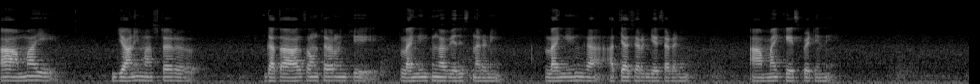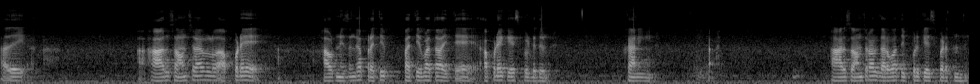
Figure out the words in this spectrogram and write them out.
ఆ అమ్మాయి జానీ మాస్టర్ గత ఆరు సంవత్సరాల నుంచి లైంగికంగా వేధిస్తున్నాడని లైంగికంగా అత్యాచారం చేశాడని ఆ అమ్మాయి కేసు పెట్టింది. అదే ఆరు సంవత్సరాలు అప్పుడే ఆవిడ నిజంగా ప్రతి ప్రతిభత అయితే అప్పుడే కేసు పెట్టదు. కానీ ఆరు సంవత్సరాల తర్వాత ఇప్పుడు కేసు పెడుతుంది.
